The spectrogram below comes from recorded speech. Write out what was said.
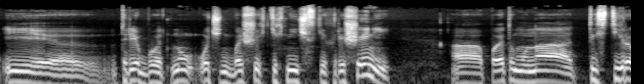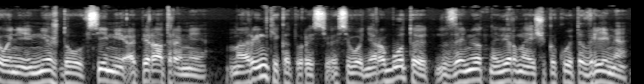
и э, требует ну, очень больших технических решений, а, поэтому на тестирование между всеми операторами на рынке, которые се- сегодня работают, займет, наверное, еще какое-то время.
